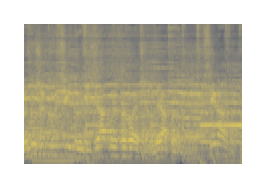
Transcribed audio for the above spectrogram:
Ви дуже круті, друзі. Дякую за вечір. Дякую. Всі разом.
